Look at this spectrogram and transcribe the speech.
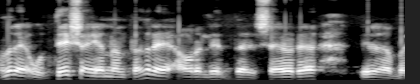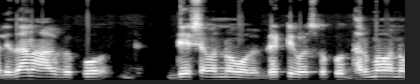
ಅಂದರೆ ಉದ್ದೇಶ ಏನಂತಂದರೆ ಅವರಲ್ಲಿ ಶೌರ್ಯ, ಬಲಿದಾನ ಆಗಬೇಕು ದೇಶವನ್ನು ಗಟ್ಟಿಗೊಳಿಸ್ಬೇಕು, ಧರ್ಮವನ್ನು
